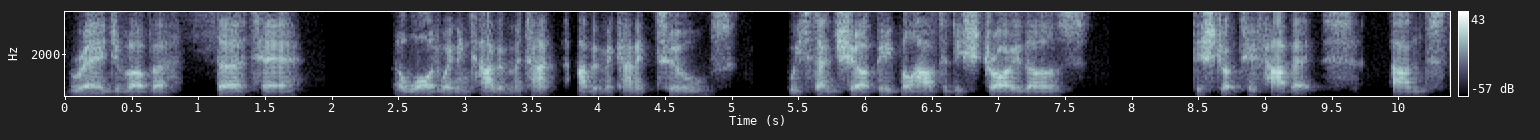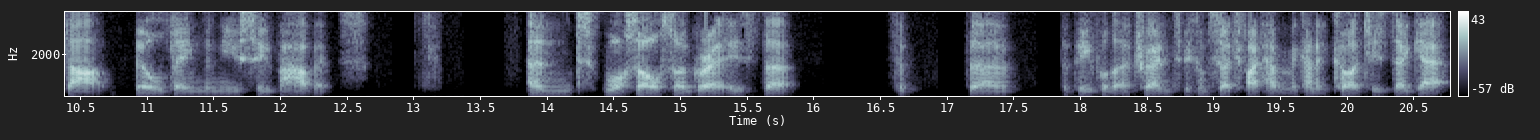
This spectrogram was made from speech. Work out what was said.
range of over 30 award winning habit, meta- habit mechanic tools, which then show people how to destroy those destructive habits and start building the new super habits. And what's also great is that the the the people that are trained to become certified habit mechanic coaches, they get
